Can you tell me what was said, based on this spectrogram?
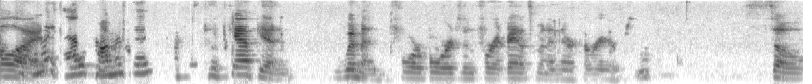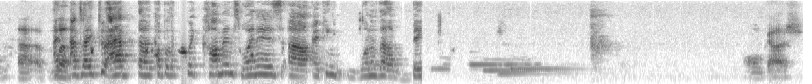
allies Can I add a comment there? who champion women for boards and for advancement in their careers. So uh, I- look, I'd like to add a couple of quick comments. One is, uh, I think one of the big oh gosh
